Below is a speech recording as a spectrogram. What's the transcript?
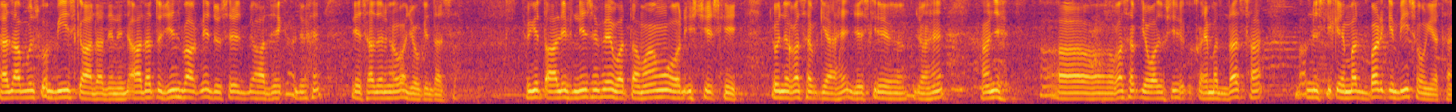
لہٰذا اب اس کو بیس کا آدھا دینے آدھا تو جنس باقی دوسرے آدھے کا جو ہے پیسہ دینا ہوگا جو کہ دس ہے۔ کیونکہ تعلیف نصف ہے، وہ تمام اور اس چیز کی جو نے غصب کیا ہے، جس کے جو ہے ہاں جی غصب کے بعد اس کی قیمت دس تھا۔ بعد میں اس کی قیمت بڑھ کے بیس ہو گیا تھا۔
